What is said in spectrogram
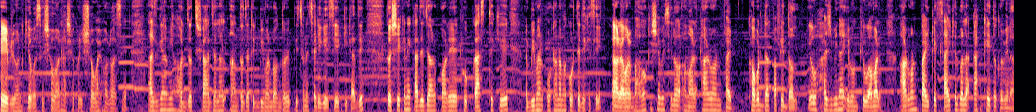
হে এভরিওয়ান কী অবস্থা সবার? আশা করি সবাই ভালো আছে। আজকে আমি হজরত শাহজালাল আন্তর্জাতিক বিমানবন্দরের পিছনে ছেড়ে গিয়েছি একটি কাজে। তো সেখানে কাজে যাওয়ার পরে খুব কাছ থেকে বিমান ওঠানামা করতে দেখেছি। আর আমার বাহক হিসেবে ছিল আমার আর ওয়ান ফাইভ খবরদার পাফির দল। কেউ হাসবি না এবং কেউ আমার আর ওয়ান ফাইভকে সাইকেল বলে আখ্যায়িত করবে না।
